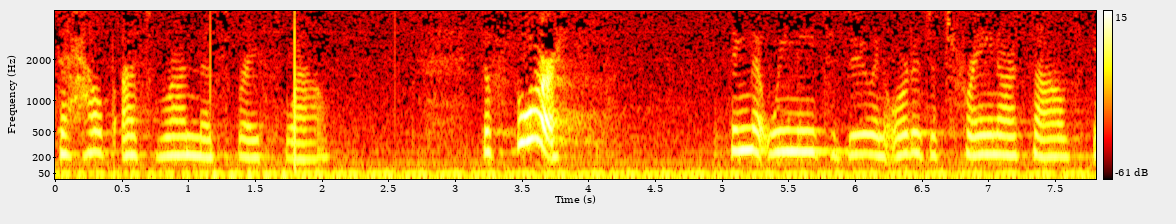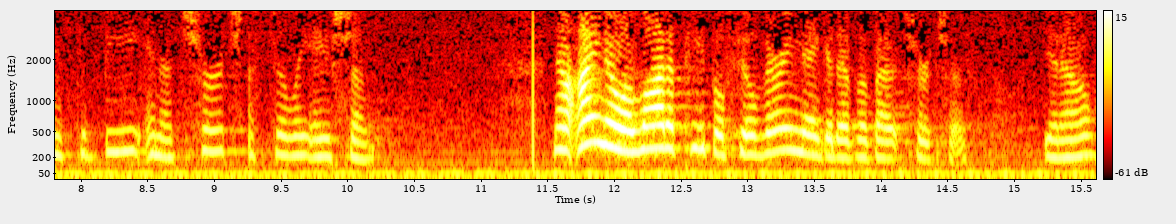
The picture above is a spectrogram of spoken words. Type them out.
to help us run this race well. The fourth thing that we need to do in order to train ourselves is to be in a church affiliation. Now, I know a lot of people feel very negative about churches, you know.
